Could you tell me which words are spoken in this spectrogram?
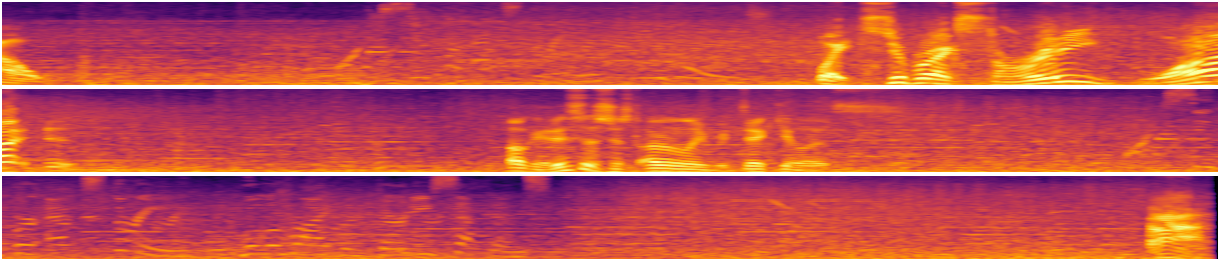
Ow. Super X3 engage. Wait, Super X3? What? Okay, this is just utterly ridiculous. Super X3 will arrive in 30 seconds. Ah,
